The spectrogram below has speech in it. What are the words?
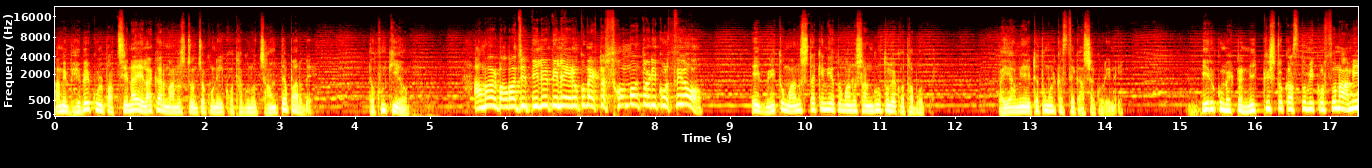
আমি ভেবে কুল পাচ্ছি না এলাকার মানুষজন যখন এই কথাগুলো জানতে পারবে, তখন কি হবে? আমার বাবা যে তিলে তিলে এরকম একটা সম্মান তৈরি করছিল এই মৃত মানুষটাকে নিয়ে তো মানুষ আঙ্গুল তুলে কথা বলবে। ভাই আমি এটা তোমার কাছ থেকে আশা করি নাই। এরকম একটা নিকৃষ্ট কাজ তুমি করছ না, আমি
